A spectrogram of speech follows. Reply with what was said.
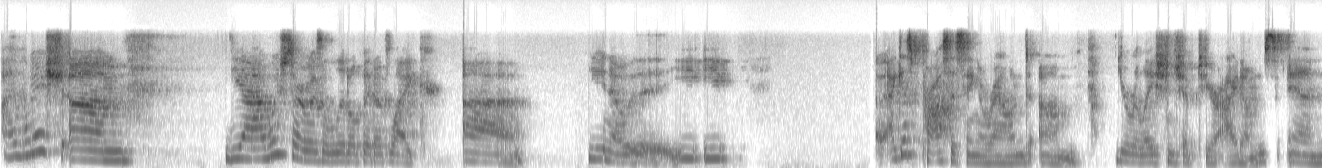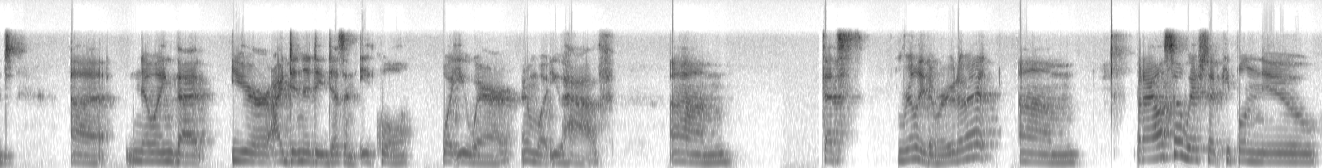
I wish, um, yeah, I wish there was a little bit of like, uh, you know, you, you, I guess processing around um, your relationship to your items and uh, knowing that your identity doesn't equal what you wear and what you have. Um, that's really the root of it. Um, but I also wish that people knew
